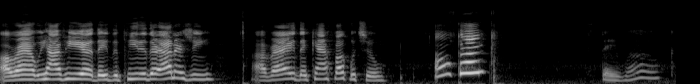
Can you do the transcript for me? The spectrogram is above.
All right. We have here, they depleted their energy. All right. They can't fuck with you. Okay. Stay woke.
